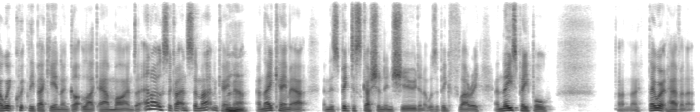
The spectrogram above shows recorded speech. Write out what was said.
I went quickly back in and got like our minder, and I also got and Sir Martyn came Mhm. out, and they came out, and this big discussion ensued, and it was a big flurry. And these people, I don't know, they weren't having it,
